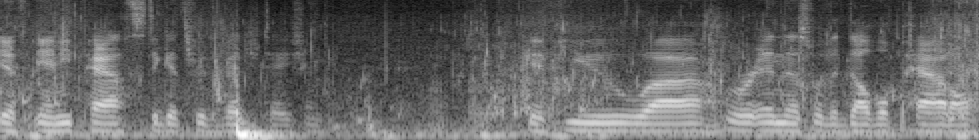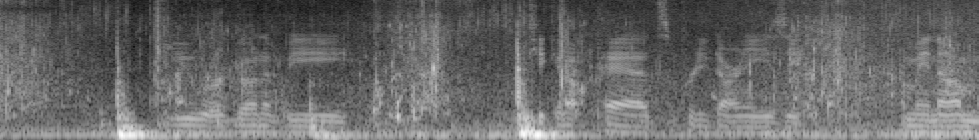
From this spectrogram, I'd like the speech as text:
if any paths to get through the vegetation. If you uh, were in this with a double paddle, you are going to be kicking up pads pretty darn easy. I mean, I'm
